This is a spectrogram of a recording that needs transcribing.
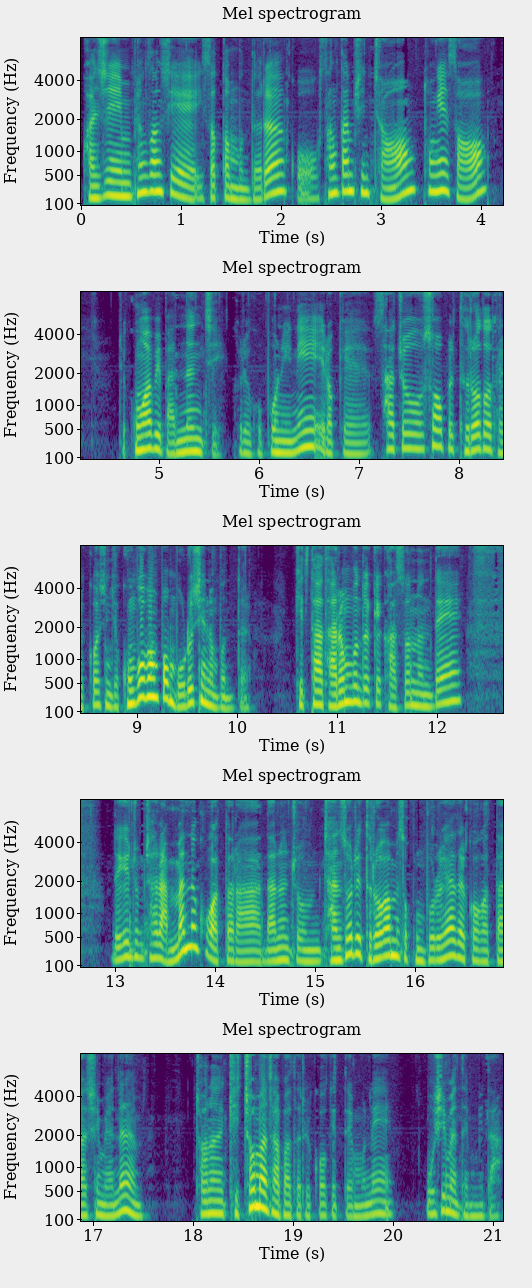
관심 평상시에 있었던 분들은 꼭 상담 신청 통해서 공합이 맞는지 그리고 본인이 이렇게 사주 수업을 들어도 될 것인지 공부 방법 모르시는 분들 기타 다른 분들께 갔었는데 내게 좀잘 안 맞는 것 같더라. 나는 좀 잔소리 들어가면서 공부를 해야 될 것 같다 하시면은 저는 기초만 잡아 드릴 거기 때문에 오시면 됩니다.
